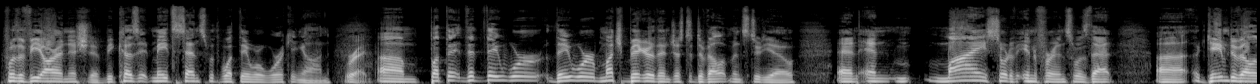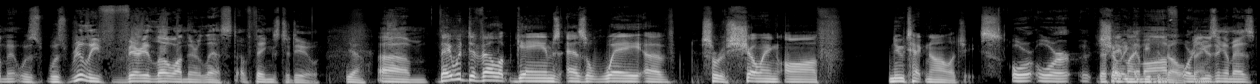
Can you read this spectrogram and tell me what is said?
for the VR initiative because it made sense with what they were working on. Right. Um, but they, that they were they were much bigger than just a development studio, and and my sort of inference was that uh, game development was was really very low on their list of things to do. yeah. Um, they would develop games as a way of sort of showing off new technologies. or or showing them off, or using them as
